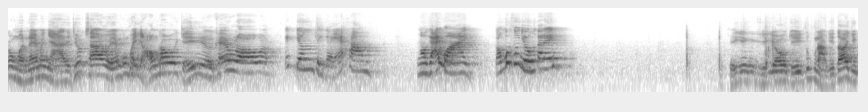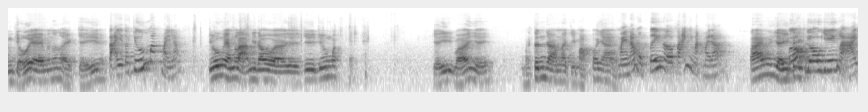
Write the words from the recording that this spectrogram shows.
con mình em ở nhà thì trước sau thì em cũng phải dọn thôi chị khéo lo á Cái chân thì ghẻ không? Ngồi gãi hoài Còn bước xuống giường người ta đi. Chị chị vô chị lúc nào chị tới chị cũng chửi em nó thiệt chị. Tại vì tao chướng mắt mày lắm. Chướng em làm gì đâu à, chi chướng mắt. Chị bởi vậy mày tính ra hôm nay chị mập đó nha. Mày nói một tiếng nữa tao tán như mặt mày đó. Tái cái gì Bước thì vô duyên lại.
